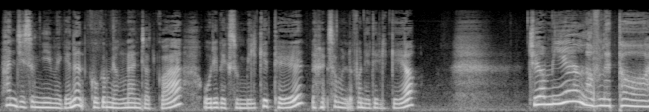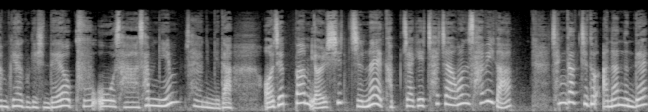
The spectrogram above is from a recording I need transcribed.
한지숙님에게는 고급 명란젓과 오리백숙 밀키트 선물로 보내드릴게요. 주현미의 러브레터 함께하고 계신데요. 9543님 사연입니다. 어젯밤 10시쯤에 갑자기 찾아온 사위가 생각지도 않았는데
